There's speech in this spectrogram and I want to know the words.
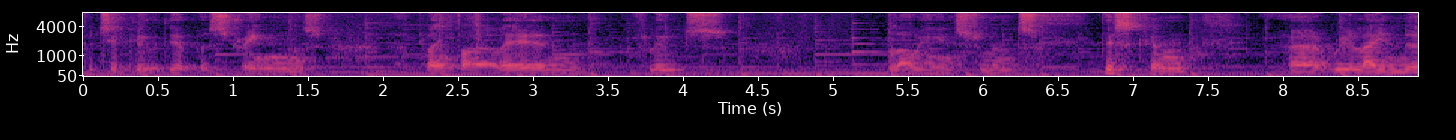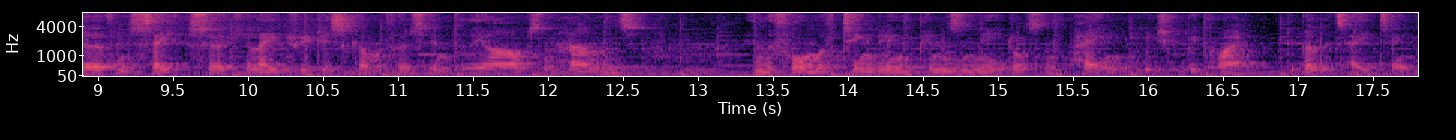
particularly with the upper strings, uh, playing violin, flutes, blowing instruments. This can uh, relay nerve and circulatory discomfort into the arms and hands in the form of tingling pins and needles and pain, which can be quite debilitating,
